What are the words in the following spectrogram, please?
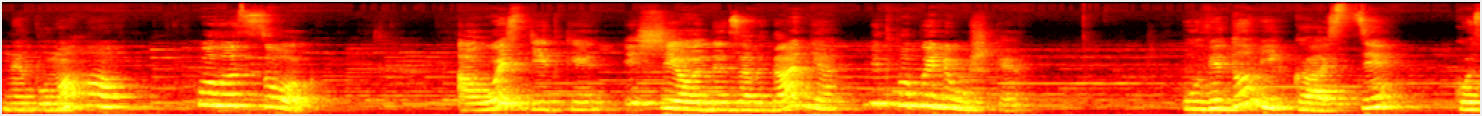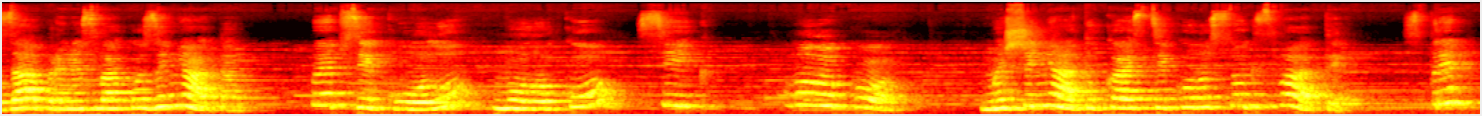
не помагав. Колосок. А ось, дітки, іще одне завдання від попелюшки. У відомій казці коза принесла козенятам пепсі колу, молоко, сік. Молоко. Мишенят у казці колосок звати. Стрип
